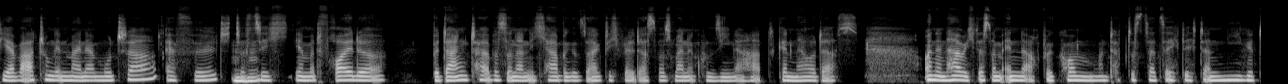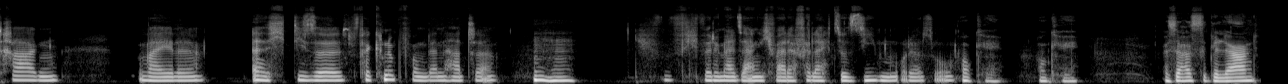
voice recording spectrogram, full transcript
die Erwartungen meiner Mutter erfüllt, dass mhm. ich ihr mit Freude bedankt habe, sondern ich habe gesagt, ich will das, was meine Cousine hat. Genau das. Und dann habe ich das am Ende auch bekommen und habe das tatsächlich dann nie getragen, weil ich diese Verknüpfung dann hatte. Mhm. Ich, würde mal sagen, ich war da vielleicht so sieben oder so. Okay, okay. Also hast du gelernt,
